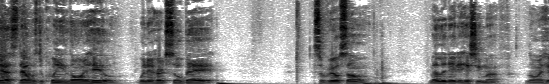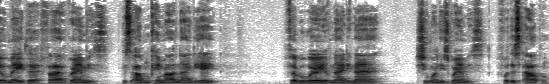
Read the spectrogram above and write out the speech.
Yes, that was the Queen Lauryn Hill. When it hurts so bad. It's a real song. Melanated History Month. Lauryn Hill made that. Five Grammys. This album came out in 98. February of 99, she won these Grammys for this album.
